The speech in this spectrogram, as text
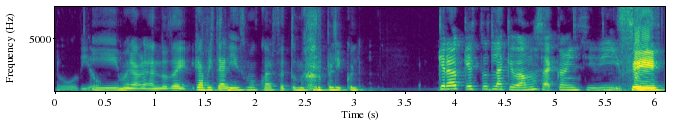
Lo odio. Y bueno, hablando de capitalismo, ¿cuál fue tu mejor película? Creo que esta es la que vamos a coincidir. Sí,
